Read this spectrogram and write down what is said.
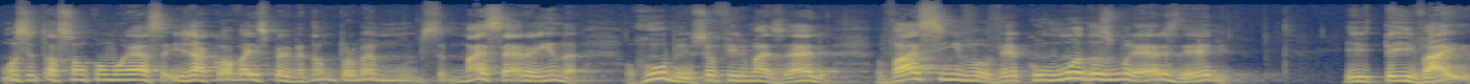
uma situação como essa. E Jacó vai experimentar um problema mais sério ainda. Rubem, seu filho mais velho, vai se envolver com uma das mulheres dele e, e vai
